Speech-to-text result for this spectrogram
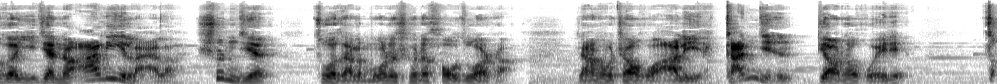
哥一见到阿丽来了，瞬间。坐在了摩托车的后座上，然后招呼阿丽赶紧掉头回去。走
